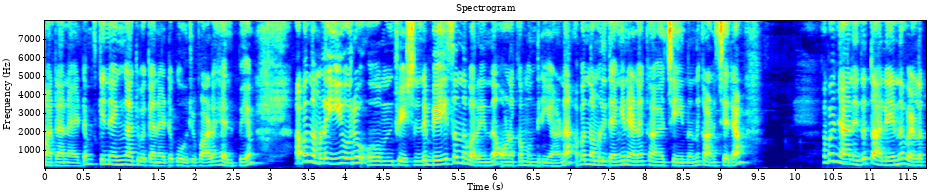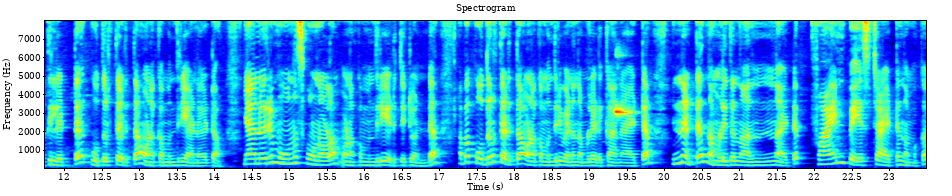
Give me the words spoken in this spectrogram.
മാറ്റാനായിട്ടും സ്കിൻ എങ്ങാക്കി വെക്കാനായിട്ടൊക്കെ ഒരുപാട് ഹെൽപ്പ് ചെയ്യും. അപ്പം നമ്മൾ ഈ ഒരു ഫേഷ്യലിന്റെ ബേസ് എന്ന് പറയുന്നത് ഉണക്കമുന്തിരിയാണ്. അപ്പം നമ്മൾ ഇതെങ്ങനെയാണ് ചെയ്യുന്നതെന്ന് കാണിച്ചു തരാം അപ്പം ഞാനിത് തലേന്ന് വെള്ളത്തിലിട്ട് കുതിർത്തെടുത്ത ഉണക്കമുന്തിരിയാണ് കേട്ടോ. ഞാനൊരു മൂന്ന് സ്പൂണോളം ഉണക്കമുന്തിരി എടുത്തിട്ടുണ്ട്. അപ്പോൾ കുതിർത്തെടുത്ത ഉണക്കമുന്തിരി വേണം നമ്മൾ എടുക്കാനായിട്ട്. എന്നിട്ട് നമ്മളിത് നന്നായിട്ട് ഫൈൻ പേസ്റ്റായിട്ട് നമുക്ക്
